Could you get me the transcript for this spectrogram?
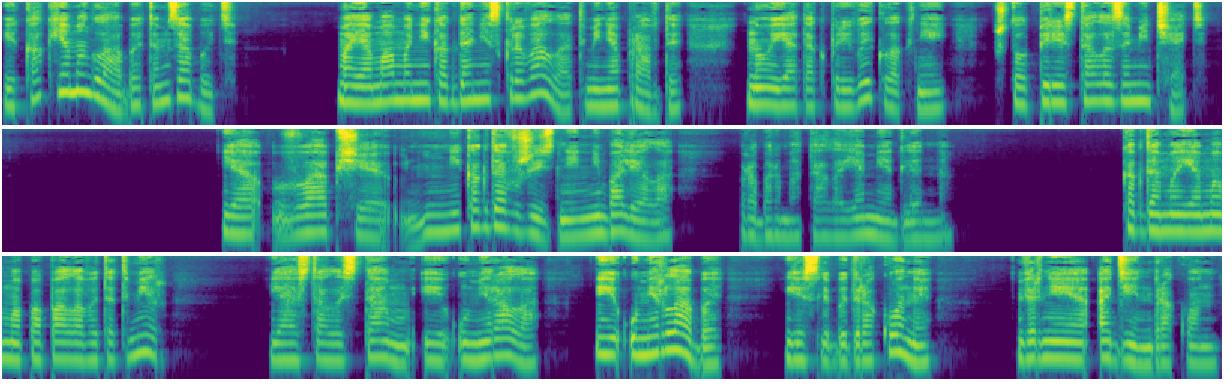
И как я могла об этом забыть? Моя мама никогда не скрывала от меня правды, но я так привыкла к ней, что перестала замечать. «Я вообще никогда в жизни не болела», — пробормотала я медленно. «Когда моя мама попала в этот мир, я осталась там и умирала, и умерла бы, если бы драконы, вернее, один дракон,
